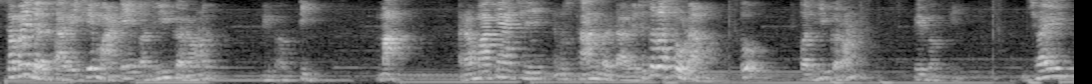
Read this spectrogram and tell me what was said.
સમય દર્શાવે છે માટે અધિકરણ વિભક્તિ. માં, રમા ક્યાં છે? એનું સ્થાન બતાવે છે. તો રસોડામાં. તો અધિકરણ વિભક્તિ. જય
